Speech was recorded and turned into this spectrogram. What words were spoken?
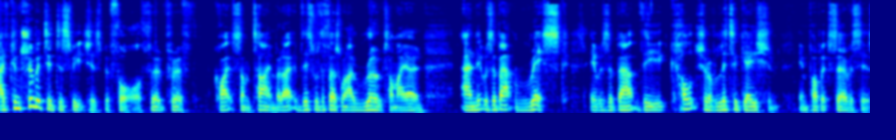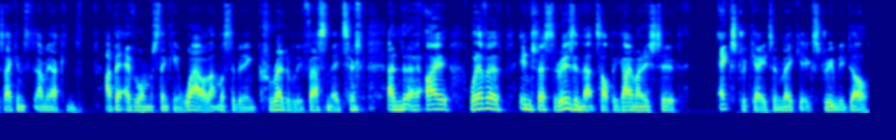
I'd contributed to speeches before for for quite some time, but I, this was the first one I wrote on my own, and it was about risk. It was about the culture of litigation in public services. I can, I mean, I can I bet everyone was thinking, wow, that must have been incredibly fascinating. and uh, I, whatever interest there is in that topic, I managed to extricate and make it extremely dull.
